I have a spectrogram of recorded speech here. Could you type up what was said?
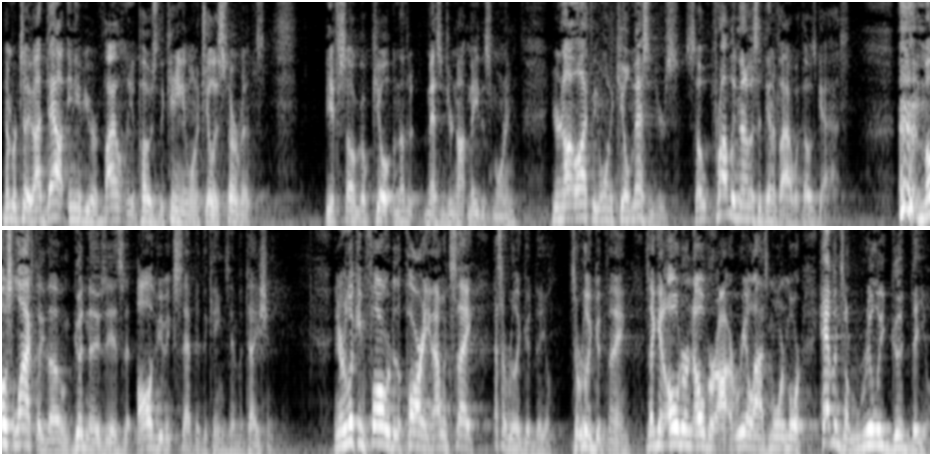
Number two, I doubt any of you are violently opposed to the king and want to kill his servants. If so, go kill another messenger, not me this morning. You're not likely to want to kill messengers. So probably none of us identify with those guys. Most likely, though, good news is that all of you have accepted the king's invitation. And you're looking forward to the party, and I would say that's a really good deal. It's a really good thing. As I get older and older, I realize more and more heaven's a really good deal.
